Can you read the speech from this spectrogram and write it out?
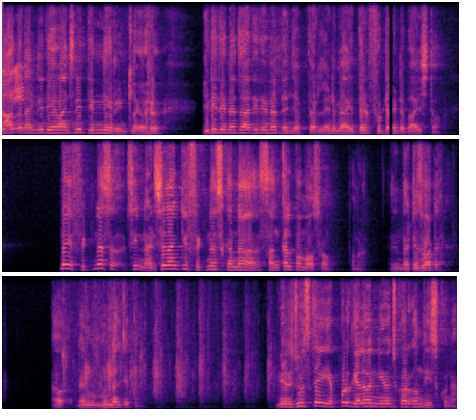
నాకు గ్రేట్ నన్ని దేవాంచిని తిన్నీరు ఇంట్లో ఎవరు? ఇది తినద్దు అది తినద్దు అని చెప్తారు. లేండి మా ఇద్దరికి ఫుడ్ అంటే బాగా ఇష్టం. నే ఫిట్నెస్ సి నడిచేదానికి ఫిట్నెస్ కన్నా సంకల్పం అవసరం తమ్ముడు. దట్ ఈస్ వాట్ నేను ముందలు చెప్పింది. మీరు చూస్తే ఎప్పుడు గెలవని నియోజకవర్గం తీసుకున్నా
